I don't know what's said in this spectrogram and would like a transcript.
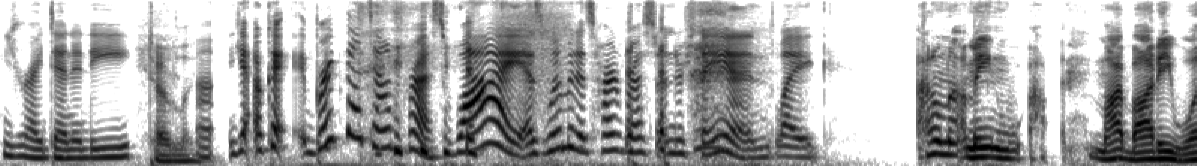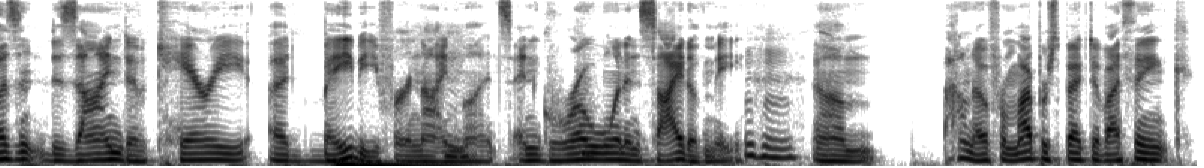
your identity. Totally. Uh, yeah. Okay. Break that down for us. Why, as women, it's hard for us to understand. Like. I don't know. I mean, my body wasn't designed to carry a baby for 9 months and grow one inside of me. Um, I don't know. From my perspective, I think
